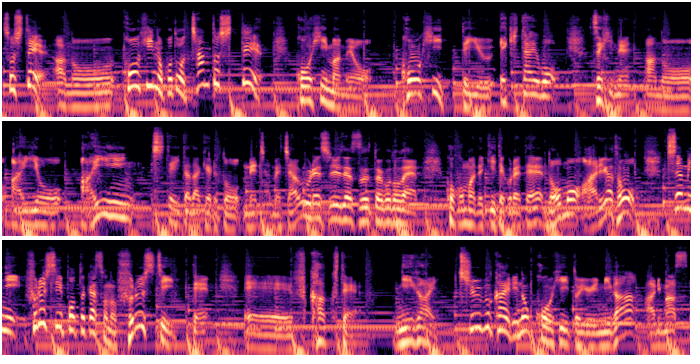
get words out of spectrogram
そして、あのー、コーヒーのことをちゃんと知ってコーヒー豆をコーヒーっていう液体をぜひね、あのー、愛用愛飲していただけるとめちゃめちゃ嬉しいです。ということでここまで聞いてくれてどうもありがとう。ちなみにフルシティポッドキャストのフルシティって、えー、深くて苦い。中部帰りのコーヒーという意味があります。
